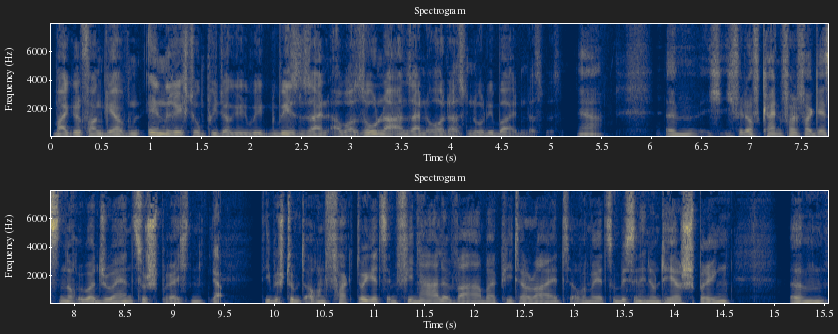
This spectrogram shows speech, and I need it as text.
Michael van Gerven in Richtung Peter gewesen sein, aber so nah an sein Ohr, dass nur die beiden das wissen. Ja. Ähm, ich, ich, will auf keinen Fall vergessen, noch über Joanne zu sprechen. Ja. Die bestimmt auch ein Faktor jetzt im Finale war bei Peter Wright, auch wenn wir jetzt so ein bisschen hin und her springen. Ähm,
